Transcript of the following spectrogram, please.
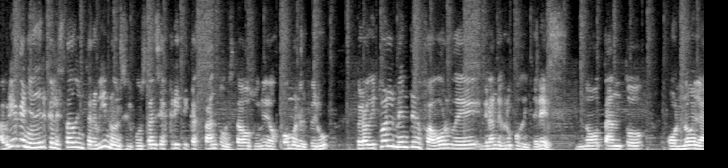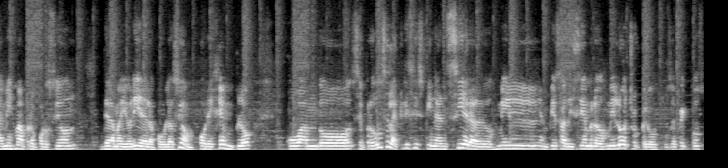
habría que añadir que el Estado intervino en circunstancias críticas tanto en Estados Unidos como en el Perú, pero habitualmente en favor de grandes grupos de interés, no tanto o no en la misma proporción de la mayoría de la población. Por ejemplo, cuando se produce la crisis financiera de 2000, empieza diciembre de 2008, pero sus efectos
